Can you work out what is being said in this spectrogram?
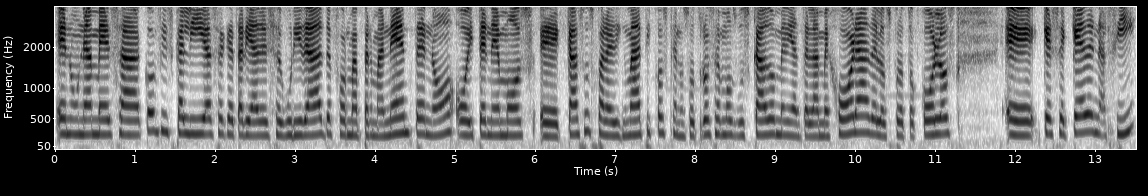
en una mesa con Fiscalía, Secretaría de Seguridad de forma permanente, ¿no? Hoy tenemos eh, casos paradigmáticos que nosotros hemos buscado mediante la mejora de los protocolos eh, que se queden así,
